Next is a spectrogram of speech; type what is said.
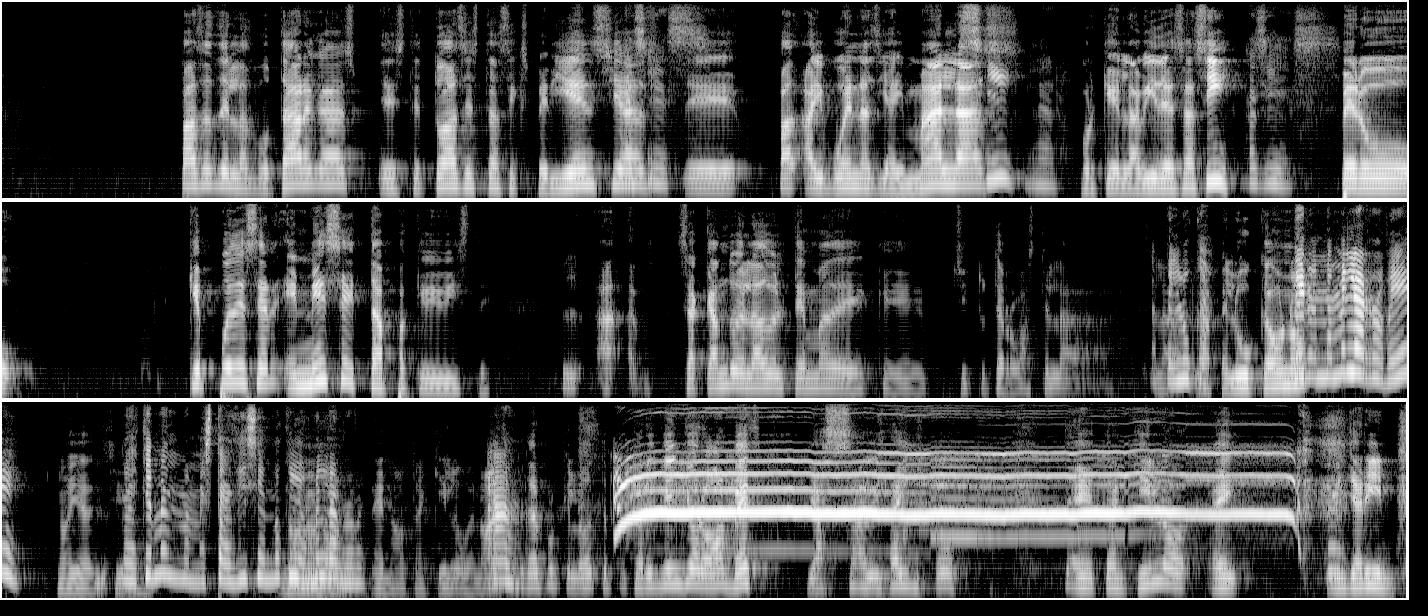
pasas de las botargas, este, todas estas experiencias. Así es. eh, hay buenas y hay malas. Sí, claro. Porque la vida es así. Así es. Pero, ¿qué puede ser en esa etapa que viviste? Sacando de lado el tema de que si tú te robaste la, La peluca. la peluca o no. Pero no me la robé. no, ya, sí, no, es que me, no me estás diciendo que No, yo no, me la robé. eh, no, tranquilo, güey. No Ah. vas a empezar porque luego te, porque eres bien llorón, ¿ves? Ya sabía yo. Eh, tranquilo. Ey, Ninjarín.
